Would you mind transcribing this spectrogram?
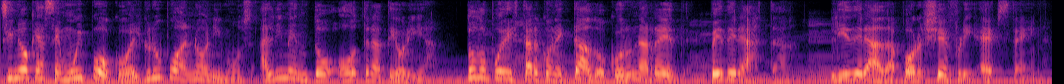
sino que hace muy poco el grupo Anonymous alimentó otra teoría. Todo puede estar conectado con una red pederasta liderada por Jeffrey Epstein.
